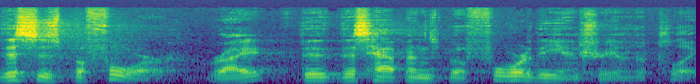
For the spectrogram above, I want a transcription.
this is before, right? Th- This happens before the entry of the plea.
